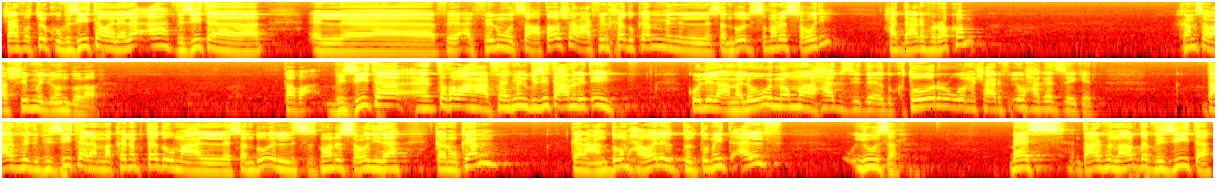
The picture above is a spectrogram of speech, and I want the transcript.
مش عارف قلت لكم فيزيتا ولا لأ فيزيتا ال- في 2019 عارفين خدوا كام من الصندوق الاستثمار السعودي؟ حد عارف الرقم؟ 25 مليون دولار. طبعا. Vezeeta أنت طبعا عارف فاهمين Vezeeta عملت إيه؟ كل اللي عملوه إن هم حجز دكتور ومش عارف إيه وحاجات زي كده. أنت عارف Vezeeta لما كانوا ابتدوا مع الصندوق الاستثمار السعودي ده كانوا كام؟ كان عندهم حوالي 300 ألف user. بس أنت عارف النهارده Vezeeta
